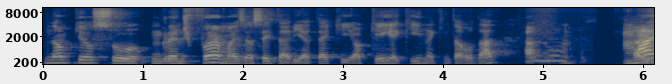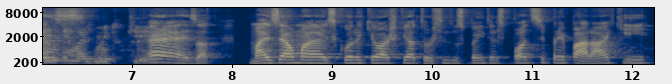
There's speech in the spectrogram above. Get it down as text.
não que eu sou um grande fã, mas eu aceitaria até que ok aqui na quinta rodada. Ah, não. Mas não tem mais muito que. É, exato. Mas é uma escolha que eu acho que a torcida dos Panthers pode se preparar que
